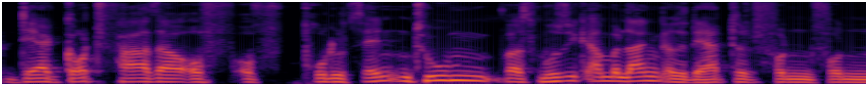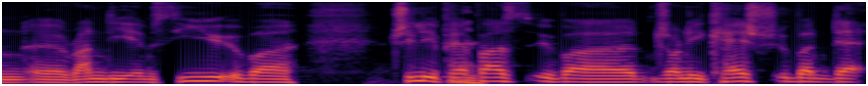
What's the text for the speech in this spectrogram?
der Godfather of, of Produzententum, was Musik anbelangt. Also der hatte von, von äh, Run DMC über Chili Peppers, ja. über Johnny Cash, über der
